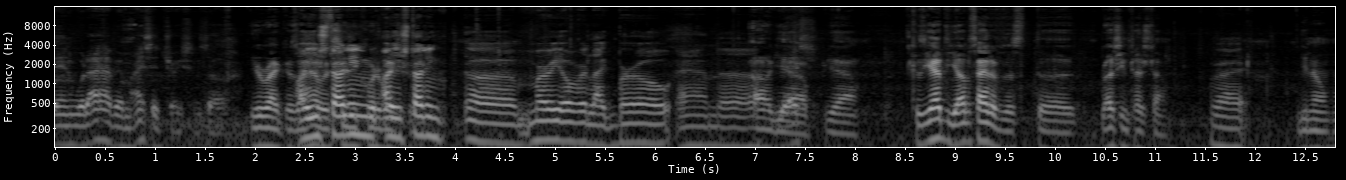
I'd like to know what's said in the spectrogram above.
than what I have in my situation. So You're right because Are you starting? Are you starting uh, Murray over like Burrow and? Uh, Oh yeah, yeah, because you have the upside of this the rushing touchdown, right. you know,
